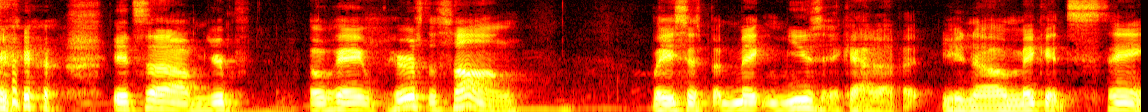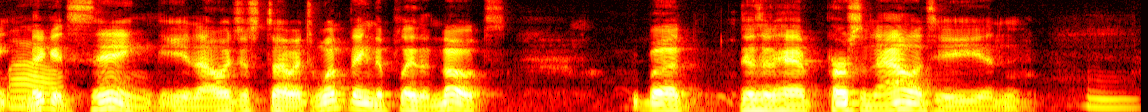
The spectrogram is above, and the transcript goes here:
it's um, you're okay. Here's the song, but he says, but make music out of it. You know, make it sing, wow. make it sing. You know, it's just uh, it's one thing to play the notes, but does it have personality and mm.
